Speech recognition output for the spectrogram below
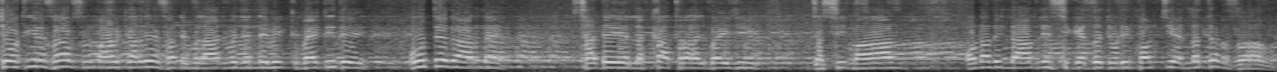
ਚੋਟੀਆਂ ਸਾਹਿਬ ਸਨਮਾਨ ਕਰ ਰਹੇ ਆ, ਸਾਡੇ ਮੁਲਾਜ਼ਮ ਜਿੰਨੇ ਵੀ ਕਮੇਟੀ ਦੇ ਅਹੁਦੇਦਾਰ ਨੇ ਸਾਡੇ ਲੱਖਾ ਥਰਾਜ ਬਾਈ ਜੀ ਜੱਸੀ ਮਾਨ ਉਹਨਾਂ ਦੀ ਲਾਡਲੀ ਸਿਕੇਤ ਜੁੜੀ ਪਹੁੰਚੀ ਹੈ ਲੱਦੜ ਸਾਹਿਬ।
